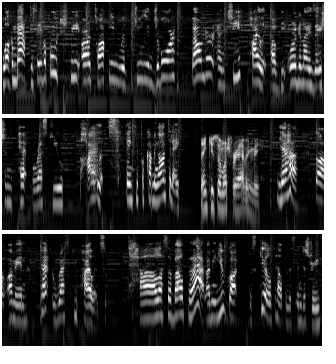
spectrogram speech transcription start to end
Welcome back to Save a Pooch. We are talking with Julian Javor, founder and chief pilot of the organization Pet Rescue Pilots. Thank you for coming on today. Thank you so much for having me. Yeah. So, I mean, Pet Rescue Pilots. Tell us about that. I mean, you've got the skill to help in this industry,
